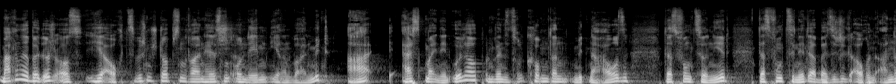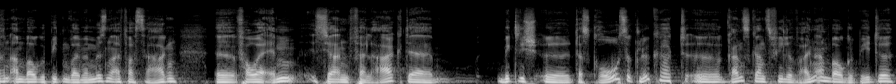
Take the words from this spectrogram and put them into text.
machen aber durchaus hier auch Zwischenstopps in Rheinhessen und nehmen ihren Wein mit. A, erstmal in den Urlaub und wenn sie zurückkommen, dann mit nach Hause. Das funktioniert. Das funktioniert aber sicherlich auch in anderen Anbaugebieten, weil wir müssen einfach sagen, äh, VRM ist ja ein Verlag, der wirklich äh, das große Glück hat, äh, ganz, ganz viele Weinanbaugebiete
